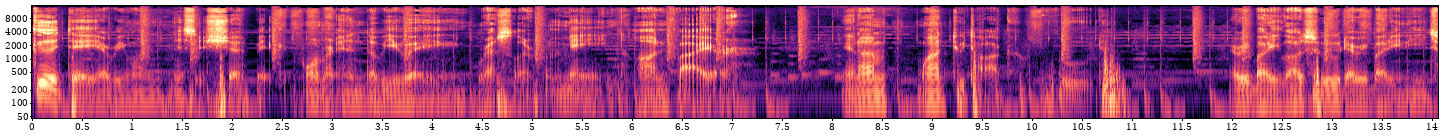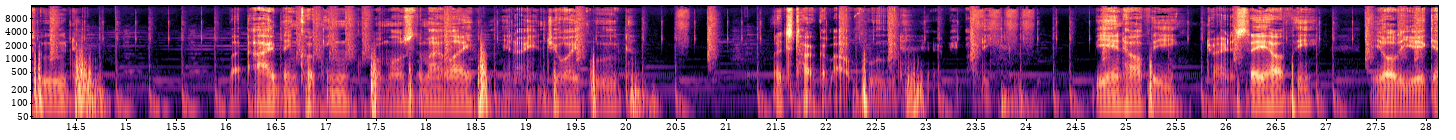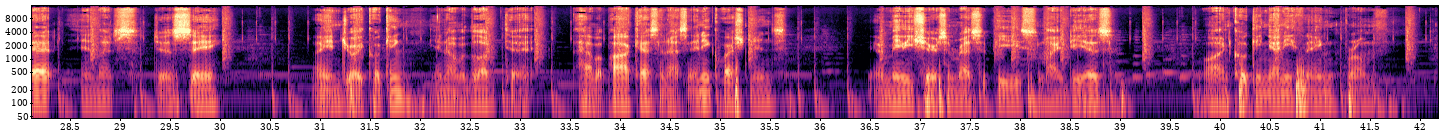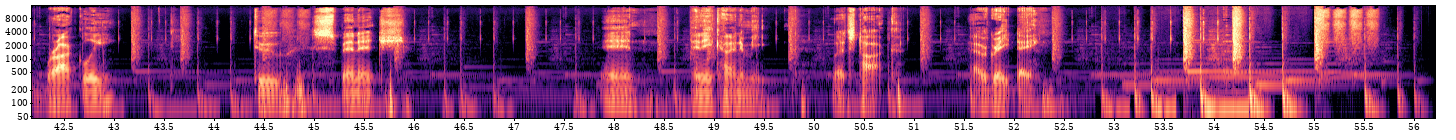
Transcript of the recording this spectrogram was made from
Good day, everyone. This is Chef Baker, former NWA wrestler from Maine, on fire, and I want to talk food. Everybody loves food. Everybody needs food. But I've been cooking for most of my life, and I enjoy food. Let's talk about food, everybody. Being healthy, trying to stay healthy. The older you get, and let's just say I enjoy cooking and I would love to have a podcast and ask any questions or maybe share some recipes, some ideas on cooking anything from broccoli to spinach and any kind of meat. Let's talk. Have a great day.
